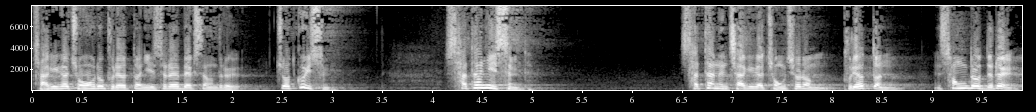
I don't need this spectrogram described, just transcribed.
자기가 종으로 부렸던 이스라엘 백성들을 쫓고 있습니다. 사탄이 있습니다. 사탄은 자기가 종처럼 부렸던 성도들을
